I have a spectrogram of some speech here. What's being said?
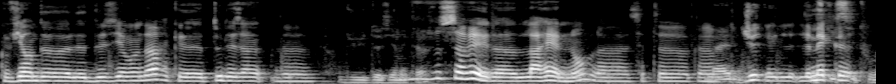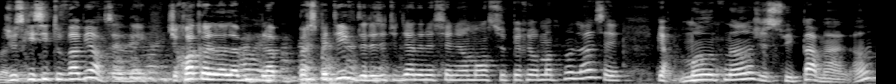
que vient de le deuxième mandat et que tous les. le- Du deuxième étage. vous savez, la, la haine, non? La, cette, euh, que- La haine. ju- le mec, Jusqu'ici, tout va bien. tout va je crois que la, la- la perspective des étudiants de l'enseignement supérieur maintenant, là, c'est bien. Maintenant, je suis pas mal. Hein?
